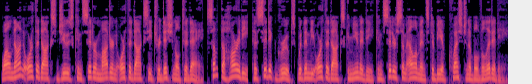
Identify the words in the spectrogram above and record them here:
While non-Orthodox Jews consider modern Orthodoxy traditional today, some the Haredi, Hasidic groups within the Orthodox community consider some elements to be of questionable validity.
